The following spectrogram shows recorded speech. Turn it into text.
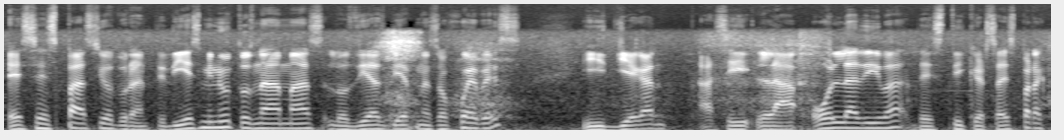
ese espacio durante 10 minutos nada más los días viernes o jueves. y llegan así la ola diva de stickers. Es para que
